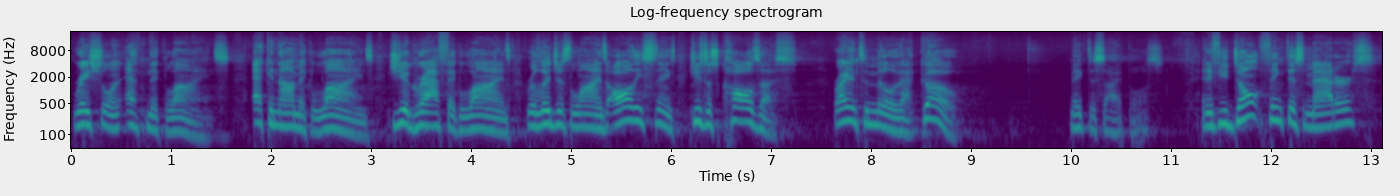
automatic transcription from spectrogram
racial and ethnic lines, economic lines, geographic lines, religious lines, all these things. Jesus calls us right into the middle of that. Go, make disciples. And if you don't think this matters,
